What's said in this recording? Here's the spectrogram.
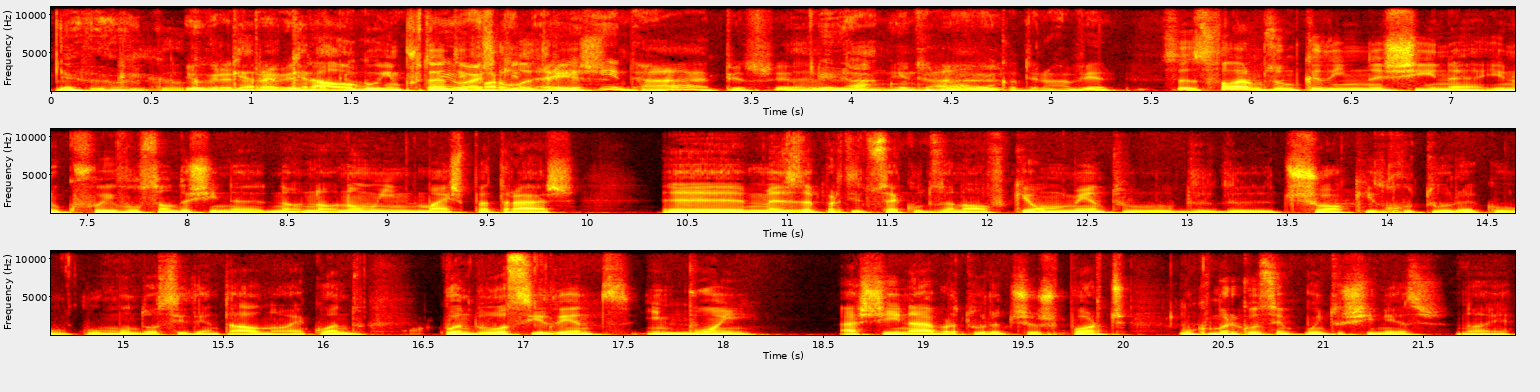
Que, que, que, era, que era algo importante em Fórmula 3. Ainda há, penso eu. Ainda há, continua, continua a ver. Se, se, falarmos um bocadinho na China e no que foi a evolução da China, não, não, não indo mais para trás, uh, mas a partir do século XIX, que é um momento de, de, de choque e de ruptura com, com, o mundo ocidental, não é? Quando, quando o Ocidente impõe hum à China a abertura dos seus portos, o que marcou sempre muito os chineses, não é?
